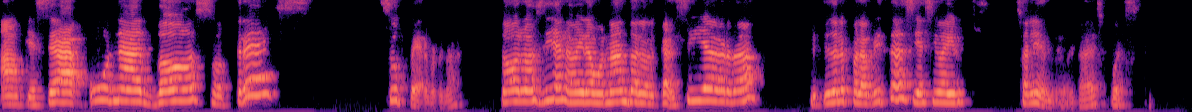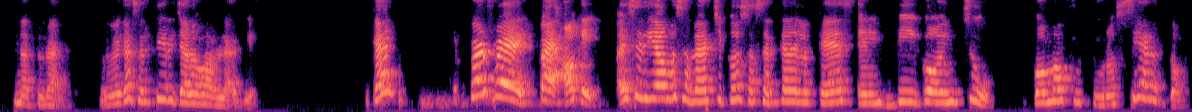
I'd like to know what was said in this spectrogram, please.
aunque sea una, dos o tres, súper, ¿verdad? Todos los días la va a ir abonando a la alcancía, ¿verdad? Metiéndole palabritas y así va a ir saliendo, ¿verdad? Después. Natural. Cuando venga a sentir, ya lo va a hablar bien. ¿Ok? Perfect. Ok. Ese día vamos a hablar, chicos, acerca de lo que es el be going to, como futuro cierto.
